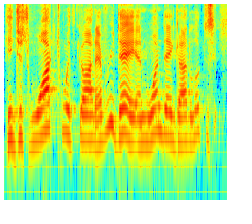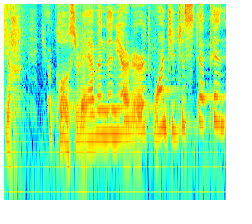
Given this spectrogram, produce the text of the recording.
he just walked with God every day. And one day God looked and said, yeah, You're closer to heaven than you are to earth. Why don't you just step in?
